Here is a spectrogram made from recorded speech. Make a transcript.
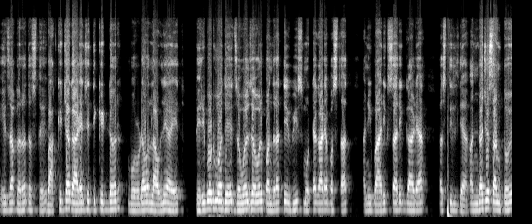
ये जा करत असते. बाकीच्या गाड्यांचे तिकीट दर बोर्डावर लावले आहेत. फेरीबोटमध्ये जवळजवळ पंधरा ते वीस मोठ्या गाड्या बसतात आणि बारीक सारीक गाड्या असतील त्या. अंदाजे सांगतोय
